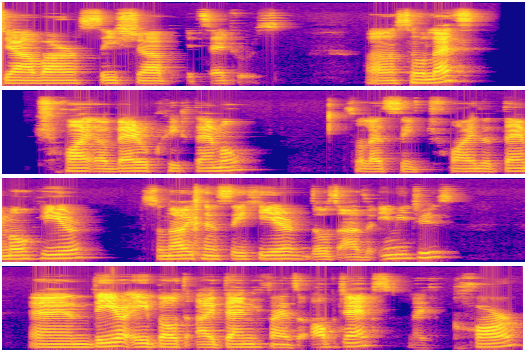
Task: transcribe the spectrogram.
Java, C Sharp, etc. Uh, so let's try a very quick demo. So let's see, try the demo here. So now you can see here, those are the images. And they are able to identify the objects like car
